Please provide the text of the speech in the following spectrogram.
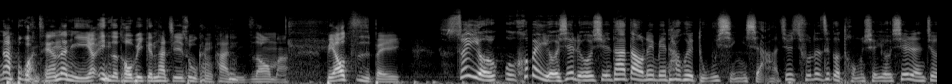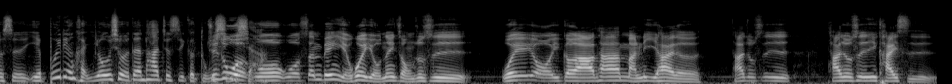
那不管怎样，那你要硬着头皮跟他接触看看，你知道吗？不要自卑。所以有我会不会有一些留学，他到那边他会独行侠？就除了这个同学，有些人就是也不一定很优秀，但他就是一个独行侠其实我。我我身边也会有那种，就是我也有一个啊，他蛮厉害的，他就是他就是一开始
